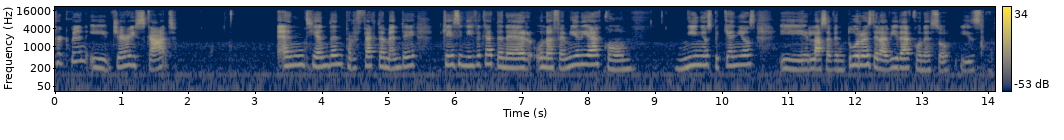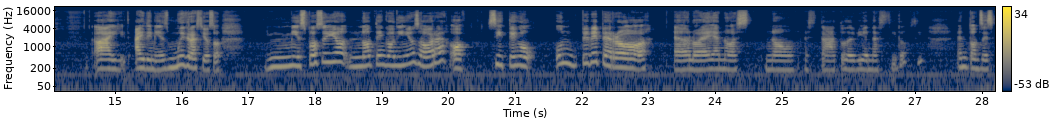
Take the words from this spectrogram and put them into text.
Kirkman y Jerry Scott entienden perfectamente qué significa tener una familia con niños pequeños y las aventuras de la vida con eso. Y es, ay, de mí, es muy gracioso. Mi esposo y yo no tengo niños ahora, o sí tengo un bebé, pero él o ella no, no está todavía nacido, ¿sí? Entonces,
